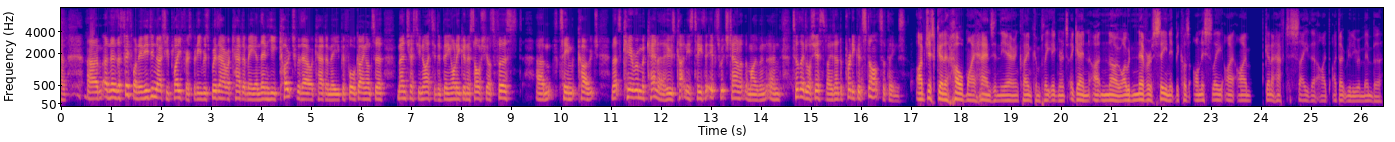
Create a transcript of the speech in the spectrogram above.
um, and then the fifth one, and he didn't actually play for us, but he was with our academy, and then he coached with our academy before going on to Manchester United and being Ole Gunnar Solskjaer's first um, team coach. And that's Kieran McKenna, who's cutting his teeth at Ipswich Town at the moment. And till they lost yesterday, they had a pretty good start to things. I'm just going to hold my hands in the air and claim complete ignorance. Again, uh, no, I would never have seen it because honestly, I, I'm going to have to say that I, I don't really remember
